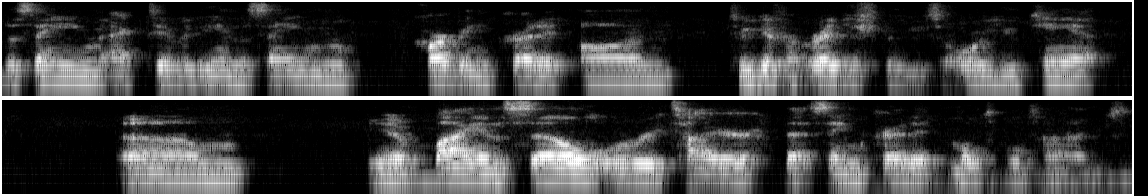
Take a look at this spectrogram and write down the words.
the same activity and the same carbon credit on two different registries, or you can't, um, you know, buy and sell or retire that same credit multiple times.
